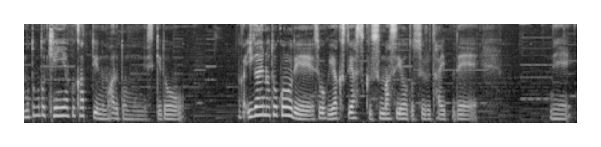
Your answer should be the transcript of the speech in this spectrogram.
もともと倹約家っていうのもあると思うんですけどなんか意外なところですごく安く済ませようとするタイプでね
